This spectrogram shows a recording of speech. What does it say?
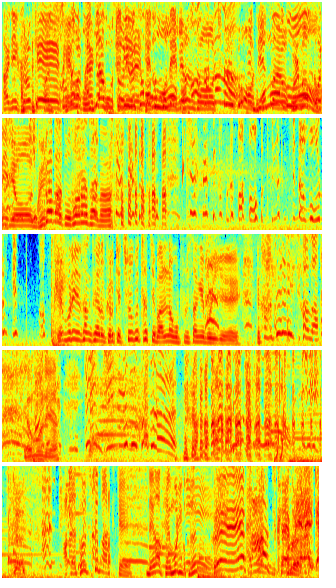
아니 그렇게 괴물 발자국? 소리를 대놓고? 내면서 어. 출구 어디 뭐 있어요 먹어? 울먹거리면 누가 봐도 설하잖아 출구가 어디 있는지 나 모르겠어. 괴물인 상태로 그렇게 출구 찾지 말라고 불쌍해 보이게 다 들리잖아. 괴물이야? 게임 뒤지게 못하네. 아 솔직히 말할게 내가 괴물이거든? 네. 그래 봐 괴물이라니까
